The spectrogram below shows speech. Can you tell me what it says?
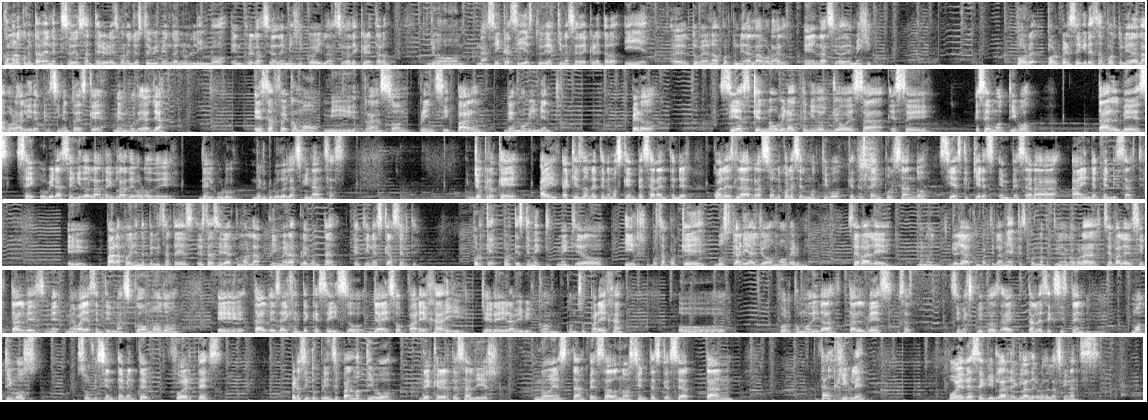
como lo comentaba en episodios anteriores, bueno, yo estoy viviendo en un limbo entre la Ciudad de México y la Ciudad de Querétaro. Yo nací, crecí estudié aquí en la Ciudad de Querétaro y eh, tuve una oportunidad laboral en la Ciudad de México. Por, por perseguir esa oportunidad laboral y de crecimiento es que me mudé allá. Esa fue como mi razón principal de movimiento. Pero si es que no hubiera tenido yo esa, ese, ese motivo, tal vez se hubiera seguido la regla de oro de del gurú, del gurú de las finanzas. Yo creo que ahí, aquí es donde tenemos que empezar a entender cuál es la razón, cuál es el motivo que te está impulsando si es que quieres empezar a, independizarte. Eh, para poder independizarte, esta sería como la primera pregunta que tienes que hacerte. ¿Por qué, es que me, me, quiero ir? O sea, ¿por qué buscaría yo moverme? Se vale bueno, yo ya compartí la mía, que es por una oportunidad laboral. Se vale decir, tal vez me, vaya a sentir más cómodo. Eh, tal vez hay gente que se hizo, ya hizo pareja y quiere ir a vivir con, su pareja. O por comodidad, tal vez. O sea, si me explico, tal vez existen motivos suficientemente fuertes. Pero si tu principal motivo de quererte salir no es tan pesado, no sientes que sea tan tangible, puedes seguir la regla de oro de las finanzas.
